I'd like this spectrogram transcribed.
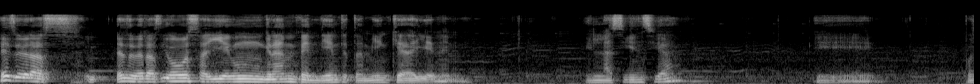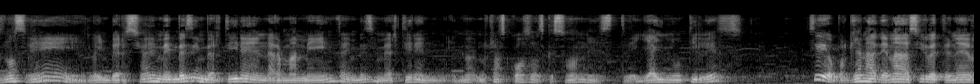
es de veras, es de veras. Digo, es ahí un gran pendiente también que hay en, en, la ciencia. Eh, pues no sé, la inversión, en vez de invertir en armamento, en vez de invertir en, otras cosas que son este, ya inútiles. Sí, digo, porque ya de nada sirve tener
